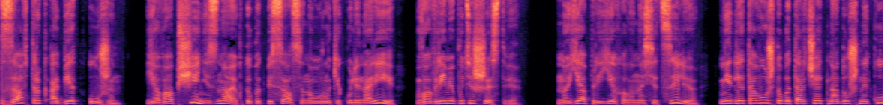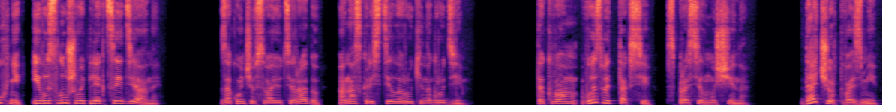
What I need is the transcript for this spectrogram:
«Завтрак, обед, ужин. Я вообще не знаю, кто подписался на уроки кулинарии во время путешествия. Но я приехала на Сицилию не для того, чтобы торчать на душной кухне и выслушивать лекции Дианы. Закончив свою тираду, она скрестила руки на груди. «Так вам вызвать такси?» — спросил мужчина. «Да, черт возьми,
